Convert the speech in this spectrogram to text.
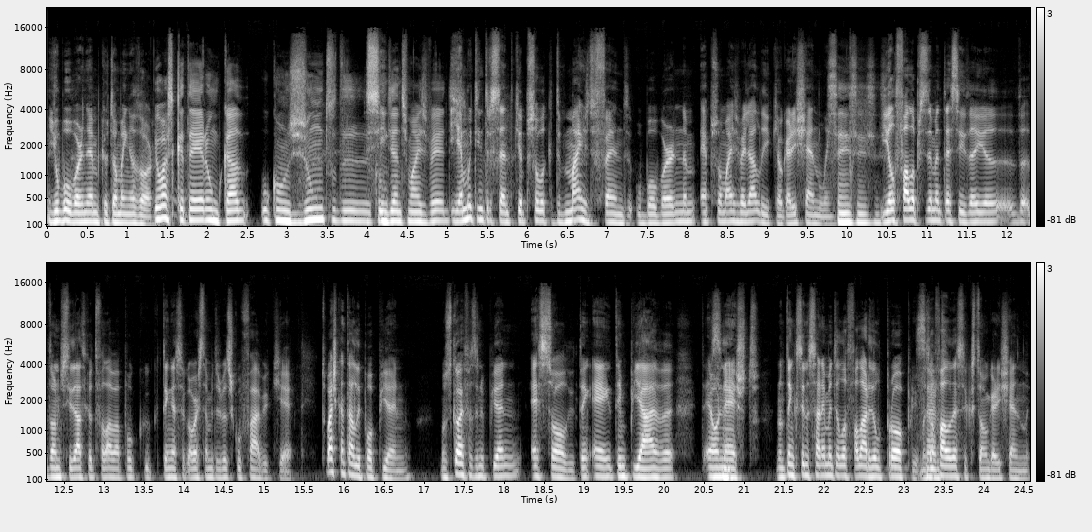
e o Bo Burnham, que eu também adoro. Eu acho que até era um bocado o conjunto de Sim. comediantes mais velhos. E é muito interessante que a pessoa que de mais defende o Bo Burnham é a pessoa mais velha ali, que é o Gary Shandling. Sim, sim, sim. E ele fala precisamente dessa ideia de- da honestidade que eu te falava há pouco, que tenho essa conversa muitas vezes com o Fábio, que é, tu vais cantar ali para o piano, Mas o que ele vai fazer no piano é sólido, tem, é, tem piada, é Sim. honesto. Não tem que ser necessariamente ele a falar dele próprio, mas ele Certo. fala dessa questão, Gary Shandling,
